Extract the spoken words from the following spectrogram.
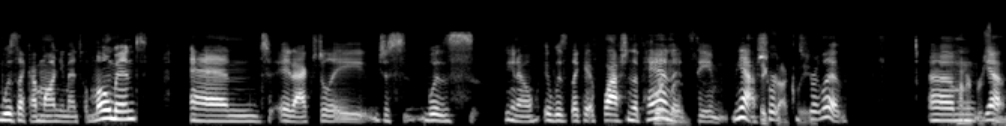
was like a monumental moment, and it actually just was. You know, it was like a flash in the pan. It Short-lived. seemed, yeah, short Exactly. short lived. Um, 100%. yeah.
